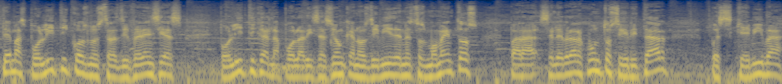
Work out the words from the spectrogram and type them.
temas políticos, nuestras diferencias políticas, la polarización que nos divide en estos momentos, para celebrar juntos y gritar, pues que viva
